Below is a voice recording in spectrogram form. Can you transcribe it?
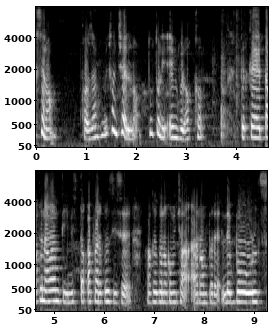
se no cosa? Vi cancello tutto lì e vi blocco. Perché da qui in avanti mi tocca fare così se qualcuno comincia a rompere le balls.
